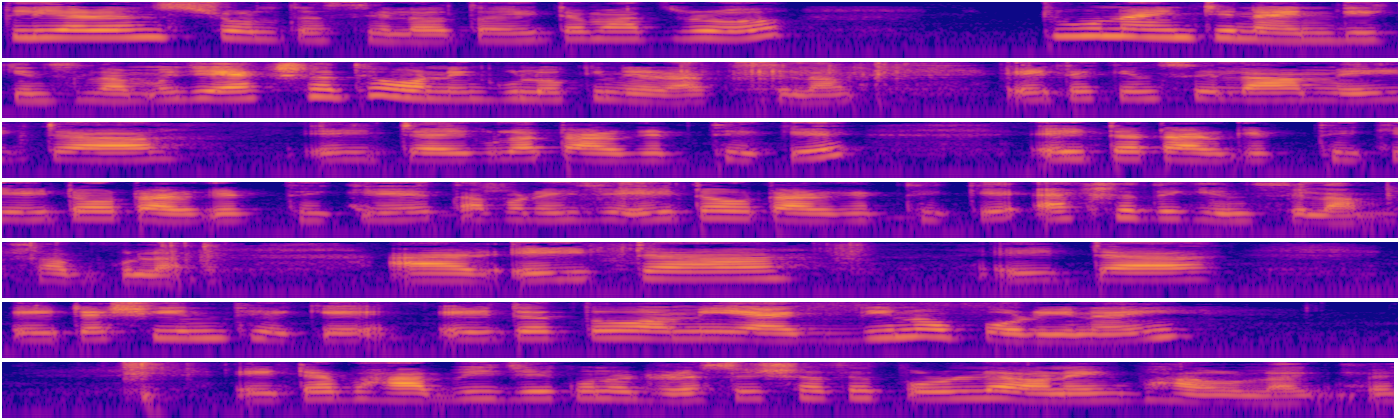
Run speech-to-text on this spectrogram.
ক্লিয়ারেন্স চলতেছিল। তো এটা মাত্র টু নাইনটি নাইন দিয়ে কিনছিলাম। ওই যে একসাথে অনেকগুলো কিনে রাখছিলাম। এইটা কিনছিলাম, এইটা এইটা, এগুলো টার্গেট থেকে। এইটা টার্গেট থেকে এইটাও টার্গেট থেকে, তারপরে এই যে এইটাও টার্গেট থেকে একসাথে কিনছিলাম সবগুলা। আর এইটা এইটা এইটা শিন থেকে, এইটা তো আমি একদিনও পরি নাই। এটা ভাবি যে কোনো ড্রেসের সাথে পরলে অনেক ভালো লাগবে।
